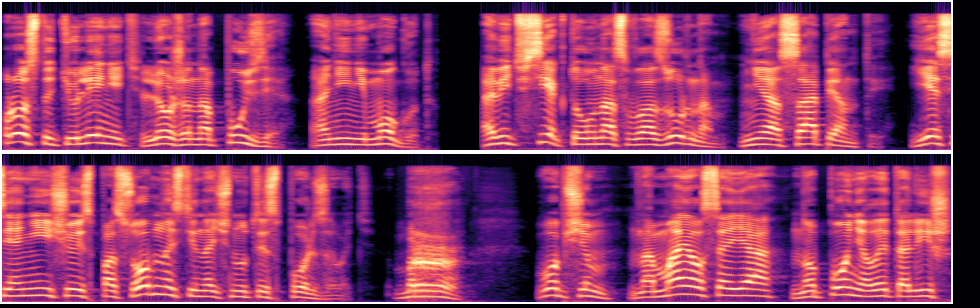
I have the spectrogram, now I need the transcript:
Просто тюленить лежа на пузе они не могут. А ведь все, кто у нас в Лазурном, не асапианты. Если они еще и способности начнут использовать. Бррр. В общем, намаялся я, но понял это лишь,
